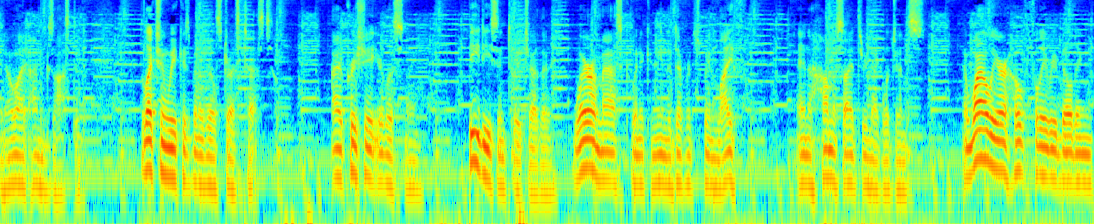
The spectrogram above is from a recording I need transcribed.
You know what? I'm exhausted. Election week has been a real stress test. I appreciate your listening. Be decent to each other. Wear a mask when it can mean the difference between life and a homicide through negligence. And while we are hopefully rebuilding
